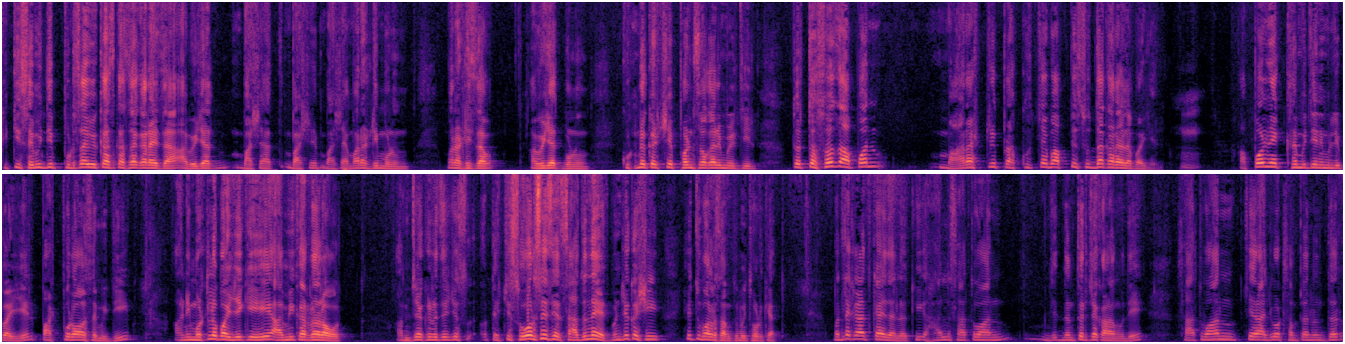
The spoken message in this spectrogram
की ती समिती पुढचा विकास कसा करायचा अभिजात भाषा भाषे भाषा मराठी म्हणून मराठीचा अभिजात म्हणून कुठनं कसे फंड्स वगैरे मिळतील. तर तसंच आपण महाराष्ट्री प्राकृतच्या बाबतीत सुद्धा करायला पाहिजे. आपण एक समिती नेमली पाहिजे पाठपुरावा समिती. आणि म्हटलं पाहिजे की हे आम्ही करणार आहोत. आमच्याकडे त्याचे त्याचे सोर्सेस आहेत साधनं आहेत. म्हणजे कशी? हे तुम्हाला सांगतो मी थोडक्यात. मधल्या काळात काय झालं की हाल सातवाहन म्हणजे नंतरच्या काळामध्ये सातवाहनचे राजवट संपल्यानंतर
